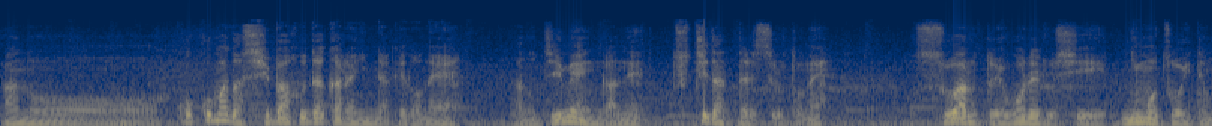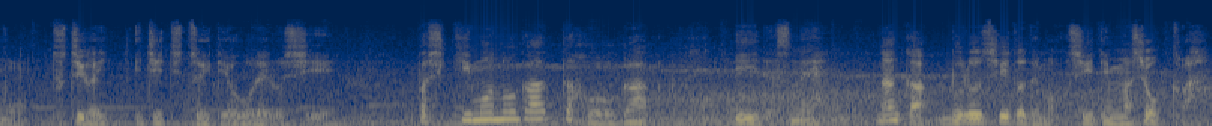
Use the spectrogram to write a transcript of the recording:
あのー、ここまだ芝生だからいいんだけどね。あの地面がね土だったりするとね座ると汚れるし荷物置いても土がいちいちついて汚れるしやっぱ敷物があった方がいいですね。なんかブルーシートでも敷いてみましょうか、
